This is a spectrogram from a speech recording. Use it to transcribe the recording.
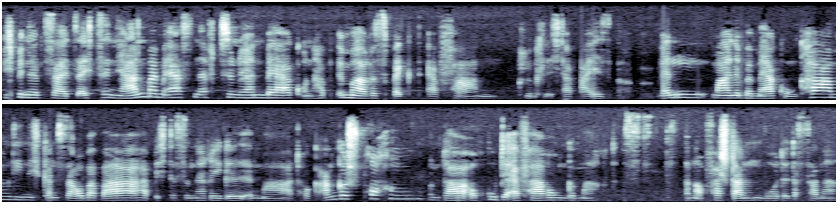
Ich bin jetzt seit 16 Jahren beim ersten FC Nürnberg und habe immer Respekt erfahren, glücklicherweise wenn mal eine Bemerkung kam, die nicht ganz sauber war, habe ich das in der Regel immer ad hoc angesprochen und da auch gute Erfahrungen gemacht, dass, dass dann auch verstanden wurde, dass da eine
